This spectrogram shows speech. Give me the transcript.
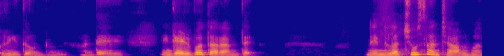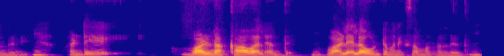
ప్రీతి ఉంటుంది. అంటే ఇంక వెళ్ళిపోతారు అంతే. నేను ఇలా చూసాను చాలా మందిని Hmm. అంటే వాళ్ళు నాకు కావాలి అంతే. Hmm. వాళ్ళు ఎలా ఉంటే మనకి సంబంధం లేదు. Hmm.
